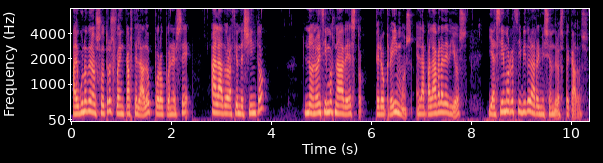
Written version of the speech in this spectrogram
¿Alguno de nosotros fue encarcelado por oponerse a la adoración de Shinto? No, no hicimos nada de esto, pero creímos en la palabra de Dios y así hemos recibido la remisión de los pecados.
